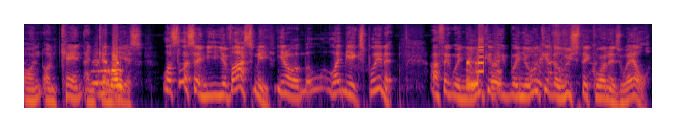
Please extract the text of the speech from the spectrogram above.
on on Kent and let's listen, you've asked me. You know, let me explain it. I think when you look at the, when you look at the Lustig one as well,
